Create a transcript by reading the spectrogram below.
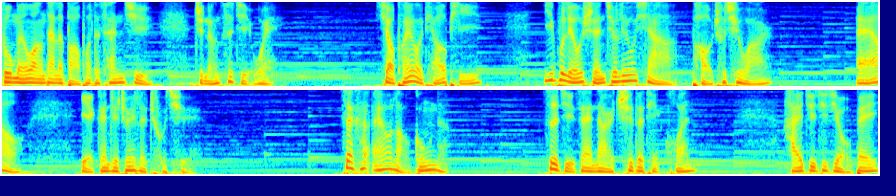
出门忘带了宝宝的餐具，只能自己喂。小朋友调皮，一不留神就溜下跑出去玩。L。也跟着追了出去。再看 L 老公呢，自己在那儿吃的挺欢，还举起酒杯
